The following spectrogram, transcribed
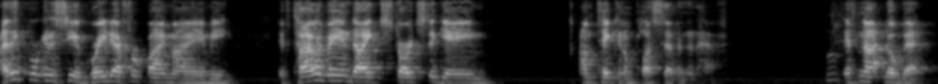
I think we're going to see a great effort by Miami. If Tyler Van Dyke starts the game, I'm taking them plus seven and a half. Hmm. If not, no bet.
